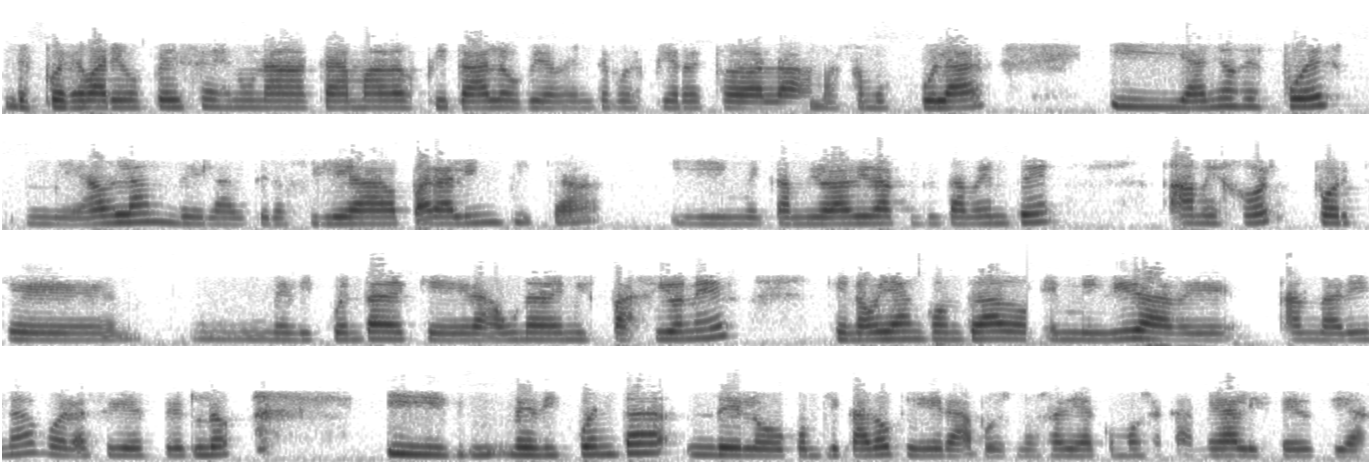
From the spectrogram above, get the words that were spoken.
después de varios meses en una cama de hospital, obviamente pues pierdes toda la masa muscular. Y años después me hablan de la alterofilia paralímpica y me cambió la vida completamente a mejor porque me di cuenta de que era una de mis pasiones que no había encontrado en mi vida de andarina, por así decirlo, y me di cuenta de lo complicado que era, pues no sabía cómo sacarme la licencia,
